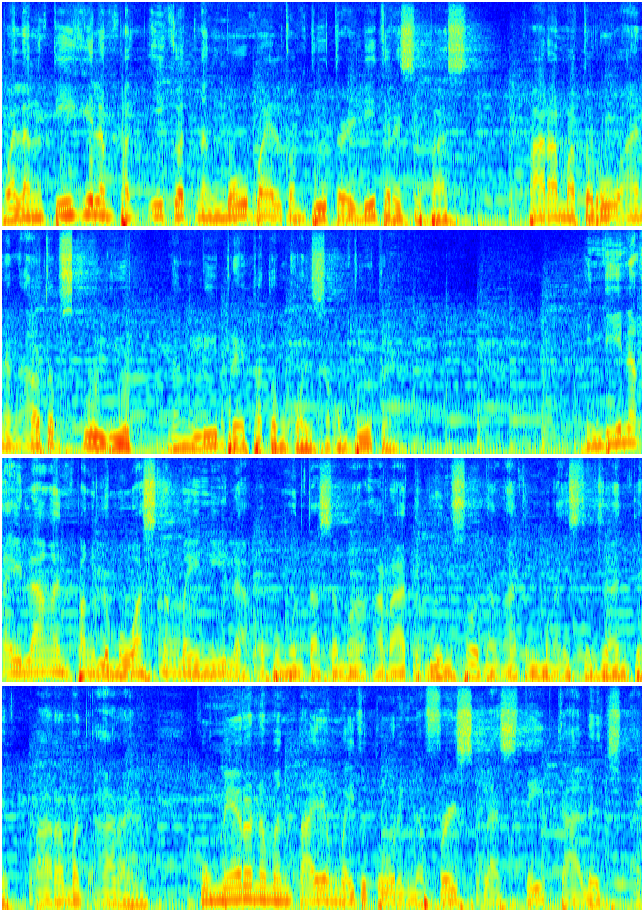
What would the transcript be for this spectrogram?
Walang tigil ang pag-ikot ng mobile computer literacy bus para maturuan ang out-of-school youth ng libre patungkol sa computer. Hindi na kailangan pang lumuwas ng Maynila o pumunta sa mga karatig lungsod ang ating mga estudyante para mag-aral kung meron naman tayong maituturing na first class state college at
